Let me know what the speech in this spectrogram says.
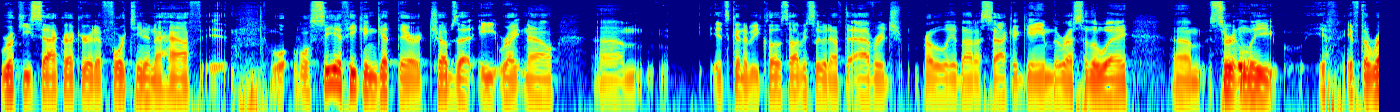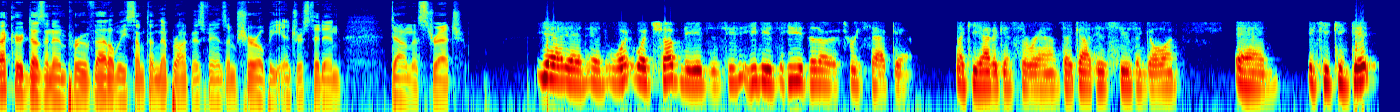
rookie sack record at 14 and a half. It, we'll, we'll, see if he can get there. Chubb's at eight right now. Um, it's going to be close. Obviously, would have to average probably about a sack a game the rest of the way. Um, certainly, if if the record doesn't improve, that'll be something that Broncos fans, I'm sure, will be interested in down the stretch. Yeah, and, and what what Chubb needs is he he needs he needs another three sack game like he had against the Rams that got his season going, and if he can get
